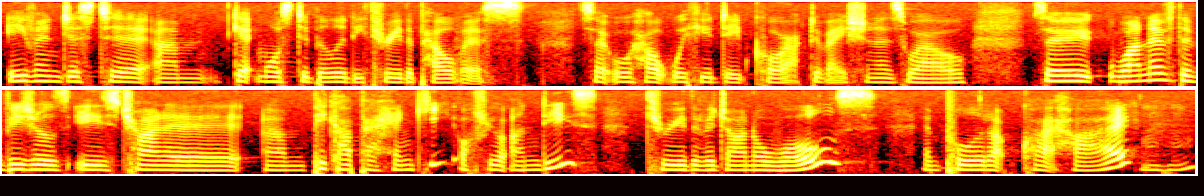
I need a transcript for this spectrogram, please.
even just to um, get more stability through the pelvis. So it will help with your deep core activation as well. So one of the visuals is trying to um, pick up a hanky off your undies through the vaginal walls and pull it up quite high Mhm.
